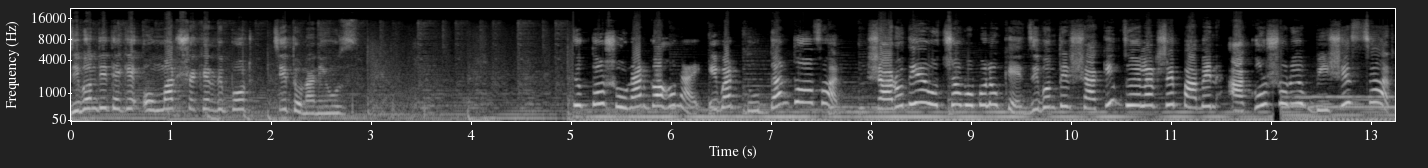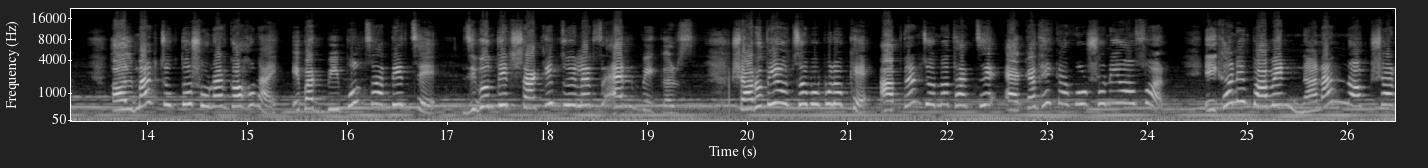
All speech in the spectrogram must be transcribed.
জীবন্তী থেকে ওম্মাদ শেখের রিপোর্ট, চেতনা নিউজ। যুক্ত সোনার গহনায় এবার দুর্দান্ত অফার। শারদীয় উৎসব উপলক্ষে জীবন্তীর সাকিব জুয়েলার্সে পাবেন আকর্ষণীয় বিশেষ ছাড়। হলমার্কযুক্ত সোনার গহনায় এবার বিপুল ছাড় দিচ্ছে জীবন্তীর সাকিব জুয়েলার্স অ্যান্ড বেকার্স। শারদীয় উৎসব উপলক্ষে আপনার জন্য থাকছে একাধিক আকর্ষণীয় অফার। এখানে পাবেন নানান নকশার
